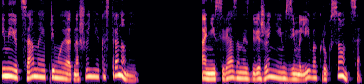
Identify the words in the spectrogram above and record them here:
имеют самое прямое отношение к астрономии. Они связаны с движением Земли вокруг Солнца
